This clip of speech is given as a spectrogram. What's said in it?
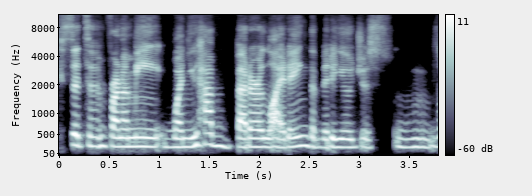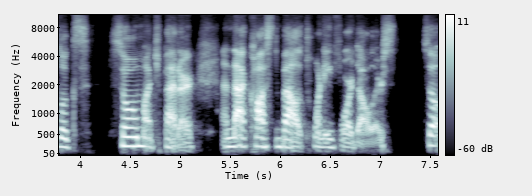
sits in front of me when you have better lighting the video just mm, looks so much better and that cost about $24 So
